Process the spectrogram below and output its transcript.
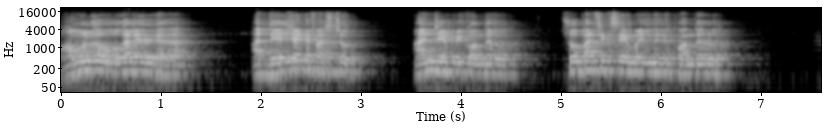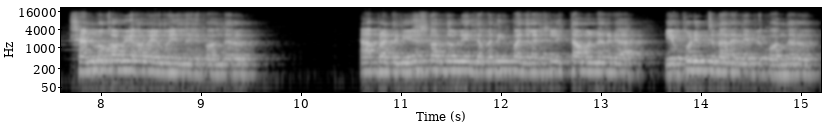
మామూలుగా ఊగలేదు కదా. అది తేల్చండి ఫస్ట్ అని చెప్పి కొందరు. సూపర్ సిక్స్ ఏమైందని కొందరు. షణ్ముఖ వ్యూహం ఏమైందని కొందరు. ఆ, ప్రతి నియోజకవర్గంలో ఇంతమందికి పది లక్షలు ఇస్తామన్నారుగా. ఎప్పుడు ఇస్తున్నారని చెప్పి కొందరు.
